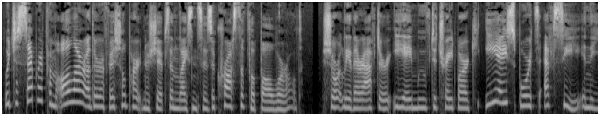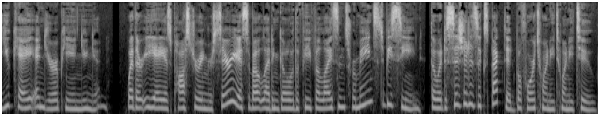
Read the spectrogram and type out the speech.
which is separate from all our other official partnerships and licenses across the football world. Shortly thereafter, EA moved to trademark EA Sports FC in the UK and European Union. Whether EA is posturing or serious about letting go of the FIFA license remains to be seen, though a decision is expected before 2022.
